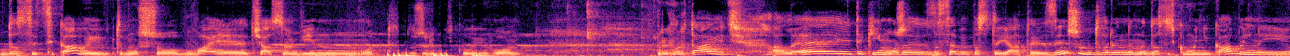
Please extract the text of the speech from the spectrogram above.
досить цікавий, тому що буває часом він от, дуже любить, коли його пригортають, але й такий може за себе постояти. З іншими тваринами досить комунікабельний.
